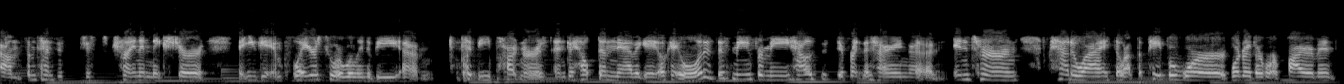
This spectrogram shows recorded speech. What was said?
Um, sometimes it's just trying to make sure that you get employers who are willing to be um, to be partners and to help them navigate. Okay, well, what does this mean for me? How is this different than hiring an intern? How do I fill out the paperwork? What are the requirements?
